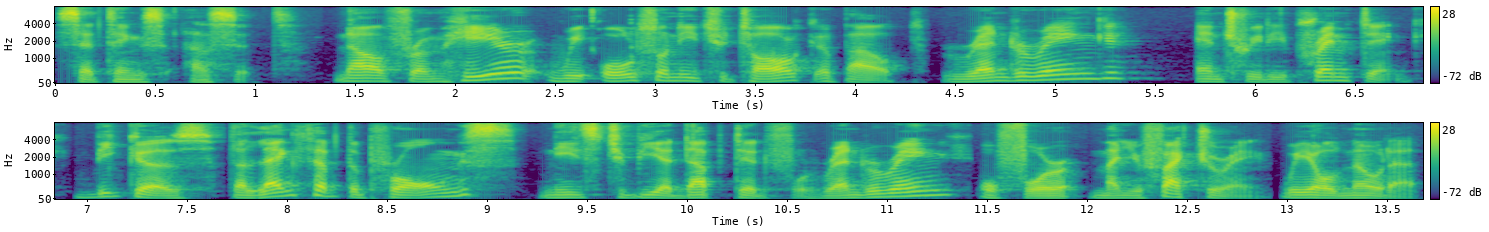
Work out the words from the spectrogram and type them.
settings asset. Now from here, we also need to talk about rendering and 3D printing because the length of the prongs needs to be adapted for rendering or for manufacturing. We all know that.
